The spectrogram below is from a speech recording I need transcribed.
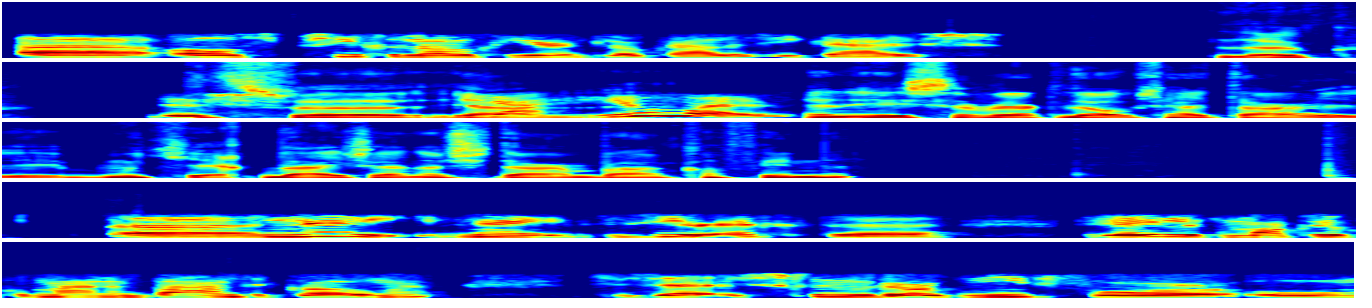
Eh, als psycholoog hier in het lokale ziekenhuis. Leuk. Dus, Dat is, eh, ja, ja, heel leuk. En is er werkloosheid daar? Moet je echt blij zijn als je daar een baan kan vinden? Eh, nee, nee. Het is hier echt redelijk makkelijk om aan een baan te komen. Ze schuwen er ook niet voor om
